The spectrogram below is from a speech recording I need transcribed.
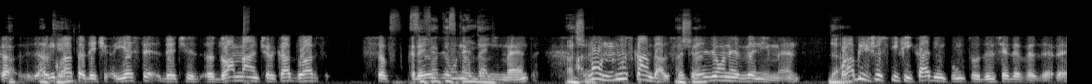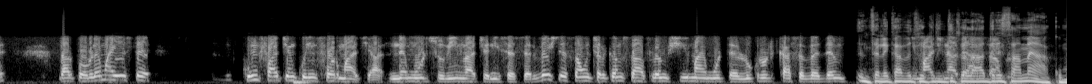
Că, Ok. Încă o dată, deci, este, deci doamna a încercat doar să creeze facă un scandal. eveniment. Așa. Nu, nu scandal, să Așa. creeze un eveniment, Da. probabil justificat din punctul dânsei de vedere, dar problema este cum facem cu informația? Ne mulțumim la ce ni se servește sau încercăm să aflăm și mai multe lucruri ca să vedem Înțeleg că aveți o imaginea critică de la adresa ansamblu. mea acum,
